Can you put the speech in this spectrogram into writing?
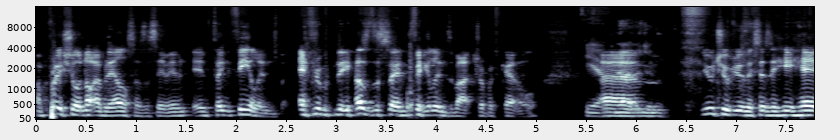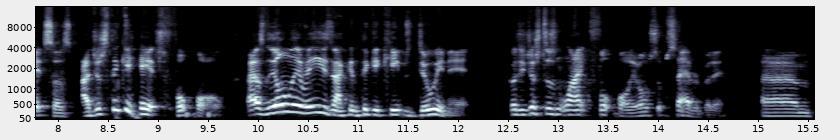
I'm pretty sure not everybody else has the same in, in thing feelings, but everybody has the same feelings about Trevor Kettle. Yeah. Yeah, Um, YouTube user says he hates us. I just think he hates football. That's the only reason I can think he keeps doing it because he just doesn't like football. He wants to upset everybody. Um,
